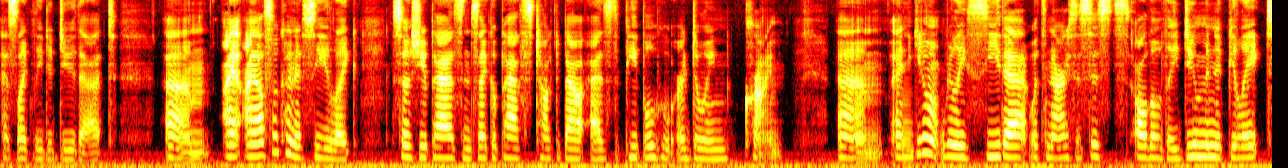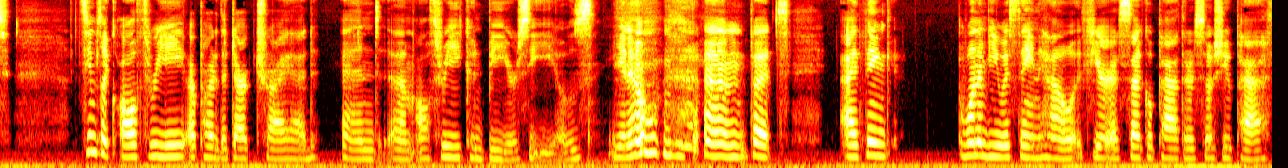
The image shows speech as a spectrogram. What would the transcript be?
as likely to do that? Um, I, I also kind of see like sociopaths and psychopaths talked about as the people who are doing crime. Um, and you don't really see that with narcissists, although they do manipulate. It seems like all three are part of the dark triad, and um, all three could be your CEOs, you know? um, but I think one of you was saying how if you're a psychopath or a sociopath,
